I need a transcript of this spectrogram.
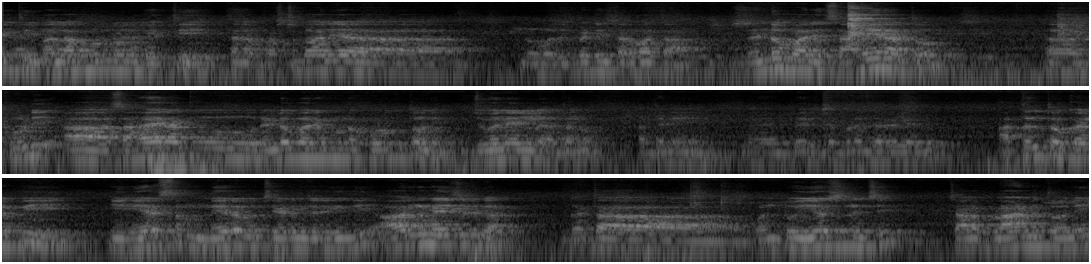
వ్యక్తి మల్లాపూర్లోని వ్యక్తి తన ఫస్ట్ భార్యను వదిలిపెట్టిన తర్వాత రెండో భార్య సహేరాతో కూడి ఆ సహాయరాకు రెండో భార్యకు ఉన్న కొడుకుతోని జువెనైల్ అతను అతని పేరు చెప్పడం జరగలేదు. అతనితో కలిపి ఈ నేరసం నేరం చేయడం జరిగింది. ఆర్గనైజ్డ్గా గత వన్ టూ ఇయర్స్ నుంచి చాలా ప్లాన్తోని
